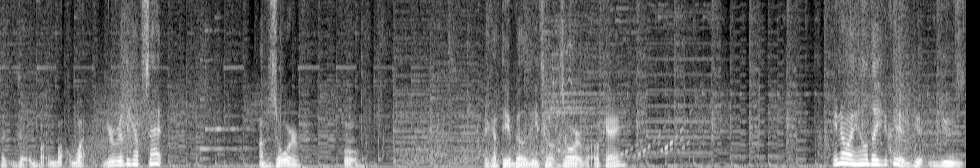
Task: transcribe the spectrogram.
What, what? You're really upset? Absorb. Oh. They got the ability to absorb. Okay. You know, Hilda, you could have used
